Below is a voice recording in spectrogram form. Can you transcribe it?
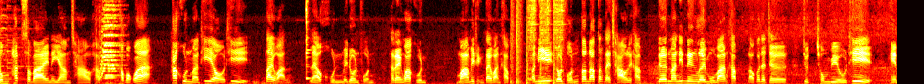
ลมพัดสบายในยามเช้าครับ เขาบอกว่าถ้าคุณมาเที่ยวที่ไต้หวัน แล้วคุณไม่โดนฝน แสดงว่าคุณมาไม่ถึงไต้หวันครับ วันนี้โดนฝนต้อนรับตั้งแต่เช้าเลยครับ เดินมานิดนึงเลยหมู่บ้านครับ เราก็จะเจอจุดชมวิวที่เห็น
